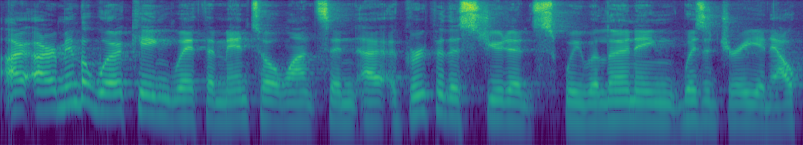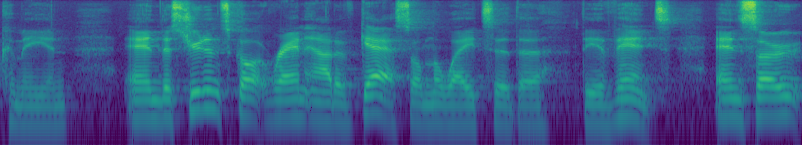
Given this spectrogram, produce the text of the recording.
I, remember working with a mentor once and a, a group of the students, we were learning wizardry and alchemy and, and the students got ran out of gas on the way to the, the event. And so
